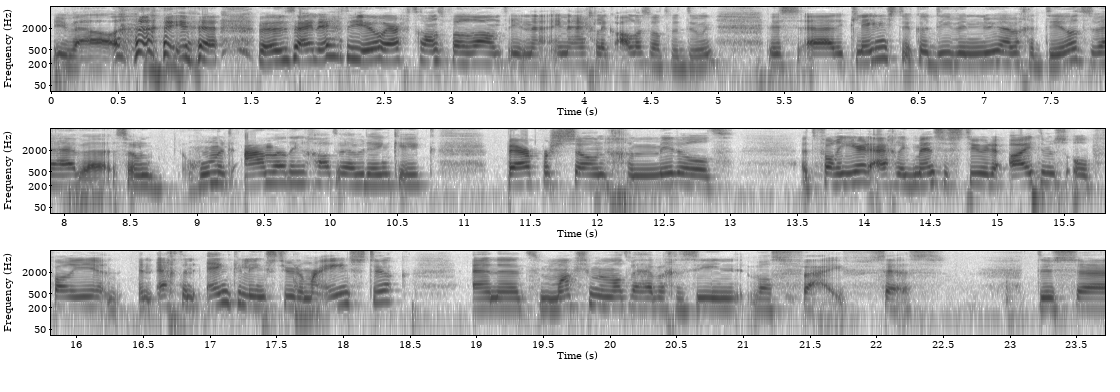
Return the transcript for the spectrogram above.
Jawel. we zijn echt heel erg transparant in, eh, in eigenlijk alles wat we doen. Dus eh, de kledingstukken die we nu hebben gedeeld, we hebben zo'n 100 aanmeldingen gehad. We hebben denk ik per persoon gemiddeld. Het varieerde eigenlijk. Mensen stuurden items op. En echt een enkeling stuurde maar één stuk. En het maximum wat we hebben gezien was vijf, zes. Dus, eh,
